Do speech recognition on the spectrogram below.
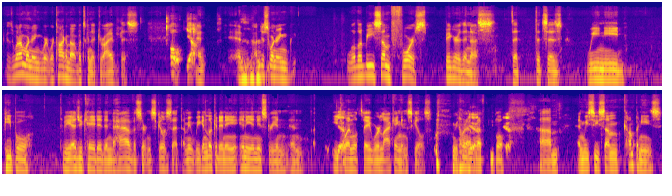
because what I'm wondering, we're, we're talking about what's going to drive this. Oh, yeah. And and I'm just wondering, will there be some force bigger than us that that says we need people to be educated and to have a certain skill set? I mean, we can look at any any industry and and each yeah. one will say we're lacking in skills. we don't have yeah. enough people. Yeah. Um, and we see some companies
